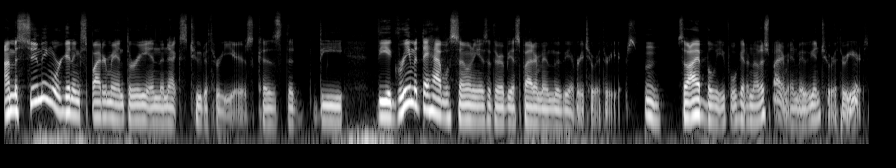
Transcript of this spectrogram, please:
I'm assuming we're getting Spider-Man 3 in the next 2 to 3 years cuz the the the agreement they have with Sony is that there will be a Spider-Man movie every 2 or 3 years. Mm. So I believe we'll get another Spider-Man movie in 2 or 3 years.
